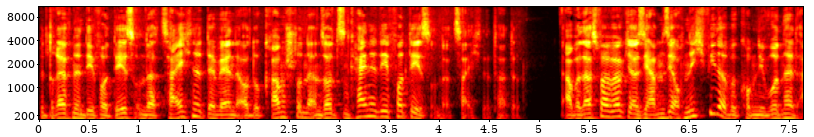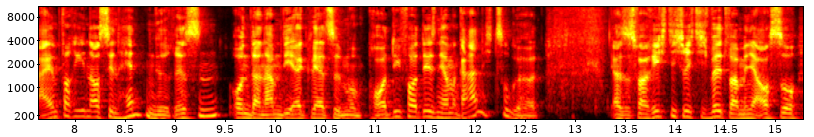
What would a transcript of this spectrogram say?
betreffenden DVDs unterzeichnet, der während der Autogrammstunde ansonsten keine DVDs unterzeichnet hatte. Aber das war wirklich, also sie haben sie auch nicht wiederbekommen. Die wurden halt einfach ihnen aus den Händen gerissen und dann haben die erklärt, sie sind Import-DVDs und die haben gar nicht zugehört. Also es war richtig, richtig wild, weil man ja auch so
